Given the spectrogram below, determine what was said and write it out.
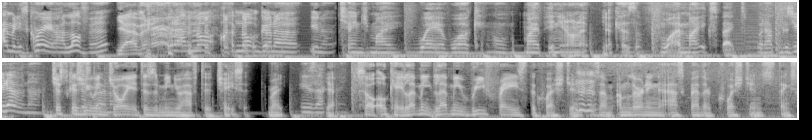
I mean, it's great. I love it. Yeah, but, but I'm not. I'm not gonna, you know, change my way of working or my opinion on it yeah. because of what I might expect would happen. Because you never know. Just because you enjoy know. it doesn't mean you have to chase it, right? Exactly. Yeah. So okay, let me let me rephrase the question because I'm, I'm learning to ask better questions. Thanks.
